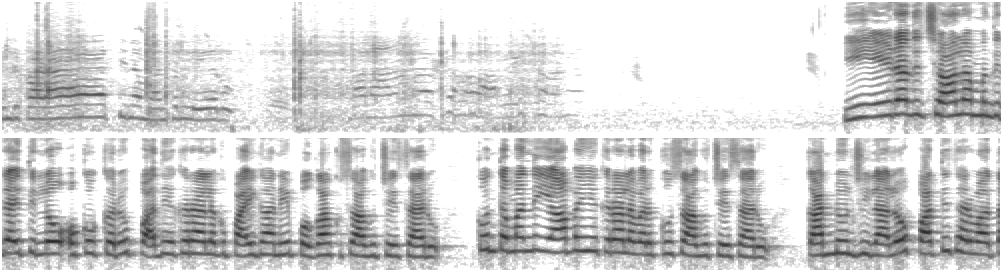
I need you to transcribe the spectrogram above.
ఇంటికాడ తినే మనుషులు లేరు? ఈ ఏడాది చాలా మంది రైతుల్లో ఒక్కొక్కరు పది ఎకరాలకు పైగానే పొగాకు సాగు చేశారు. కొంతమంది యాభై ఎకరాల వరకు సాగు చేశారు. కర్నూలు జిల్లాలో పత్తి తర్వాత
